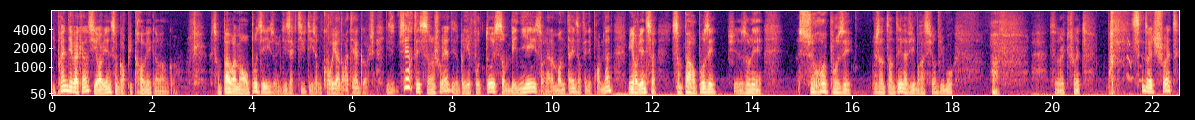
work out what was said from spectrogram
Ils prennent des vacances, ils reviennent, ils sont encore plus crevés qu'avant. Quoi ils sont pas vraiment reposés, ils ont eu des activités, ils ont couru à droite et à gauche. certes, ils sont chouettes, ils ont pris des photos, ils sont baignés, ils sont allés à la montagne, ils ont fait des promenades, mais ils reviennent, ils sont, sont pas reposés. Je suis désolé. Se reposer. Vous entendez la vibration du mot? Oh, Ça doit être chouette. ça doit être chouette.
